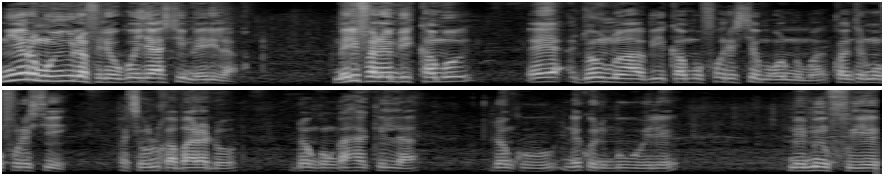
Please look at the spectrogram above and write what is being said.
ni yɔrɔ mun y'u lafili u ko yaasi meri la meri fana b'i kanbo eh, jɔn ma b'i kanbo forestier mɔgɔ ninnu ma contre forestier parce que olu ka baara dɔ donc n ka hakili la donc ne kɔni b'u wele n bɛ min f'u ye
